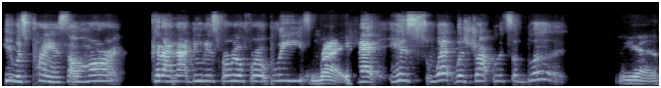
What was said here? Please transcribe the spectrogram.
he was praying so hard. Could I not do this for real, for real, please? Right. That his sweat was droplets of blood. Yes.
